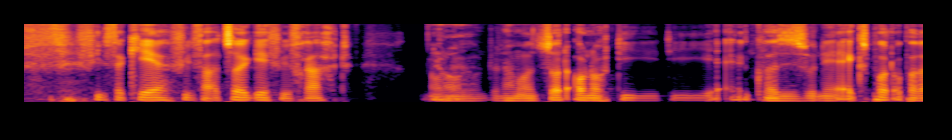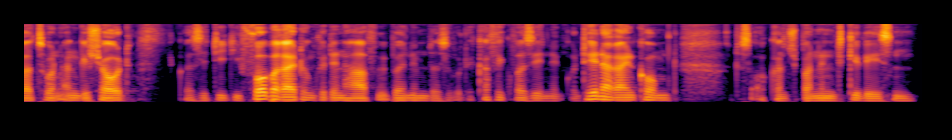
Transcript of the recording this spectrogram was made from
Viel Verkehr, viel Fahrzeuge, viel Fracht. Ja. Und dann haben wir uns dort auch noch die, die äh, quasi so eine Exportoperation angeschaut, quasi die die Vorbereitung für den Hafen übernimmt, also wo der Kaffee quasi in den Container reinkommt. Das ist auch ganz spannend gewesen,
